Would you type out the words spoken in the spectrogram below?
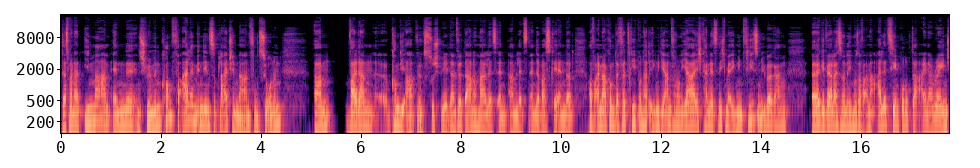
dass man dann immer am Ende ins Schwimmen kommt, vor allem in den Supply Chain nahen Funktionen, ähm, weil dann äh, kommen die Artworks zu spät, dann wird da nochmal letztend, am letzten Ende was geändert. Auf einmal kommt der Vertrieb und hat irgendwie die Anforderung, ja, ich kann jetzt nicht mehr irgendwie einen Fliesenübergang äh, gewährleisten, sondern ich muss auf einmal alle zehn Produkte einer Range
